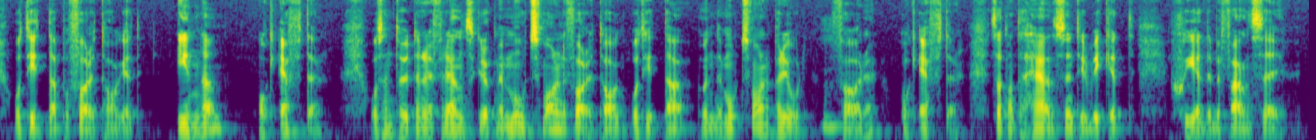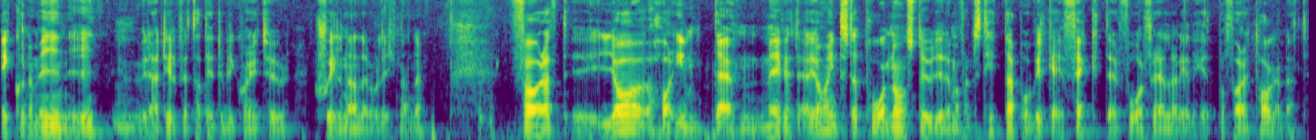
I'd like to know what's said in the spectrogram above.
och titta på företaget innan och efter. Och sen ta ut en referensgrupp med motsvarande företag och titta under motsvarande period. Mm. Före och efter. Så att man tar hänsyn till vilket skede befann sig ekonomin i mm. vid det här tillfället. Så att det inte blir konjunkturskillnader och liknande. För att eh, jag har inte, jag har inte stött på någon studie där man faktiskt tittar på vilka effekter får föräldraledighet på företagandet.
